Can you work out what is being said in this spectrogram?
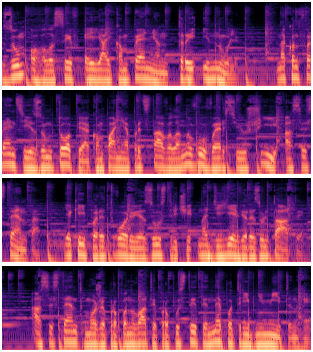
Zoom оголосив AI Companion 3.0. На конференції Zoomtopia компанія представила нову версію ші асистента, який перетворює зустрічі на дієві результати. Асистент може пропонувати пропустити непотрібні мітинги,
